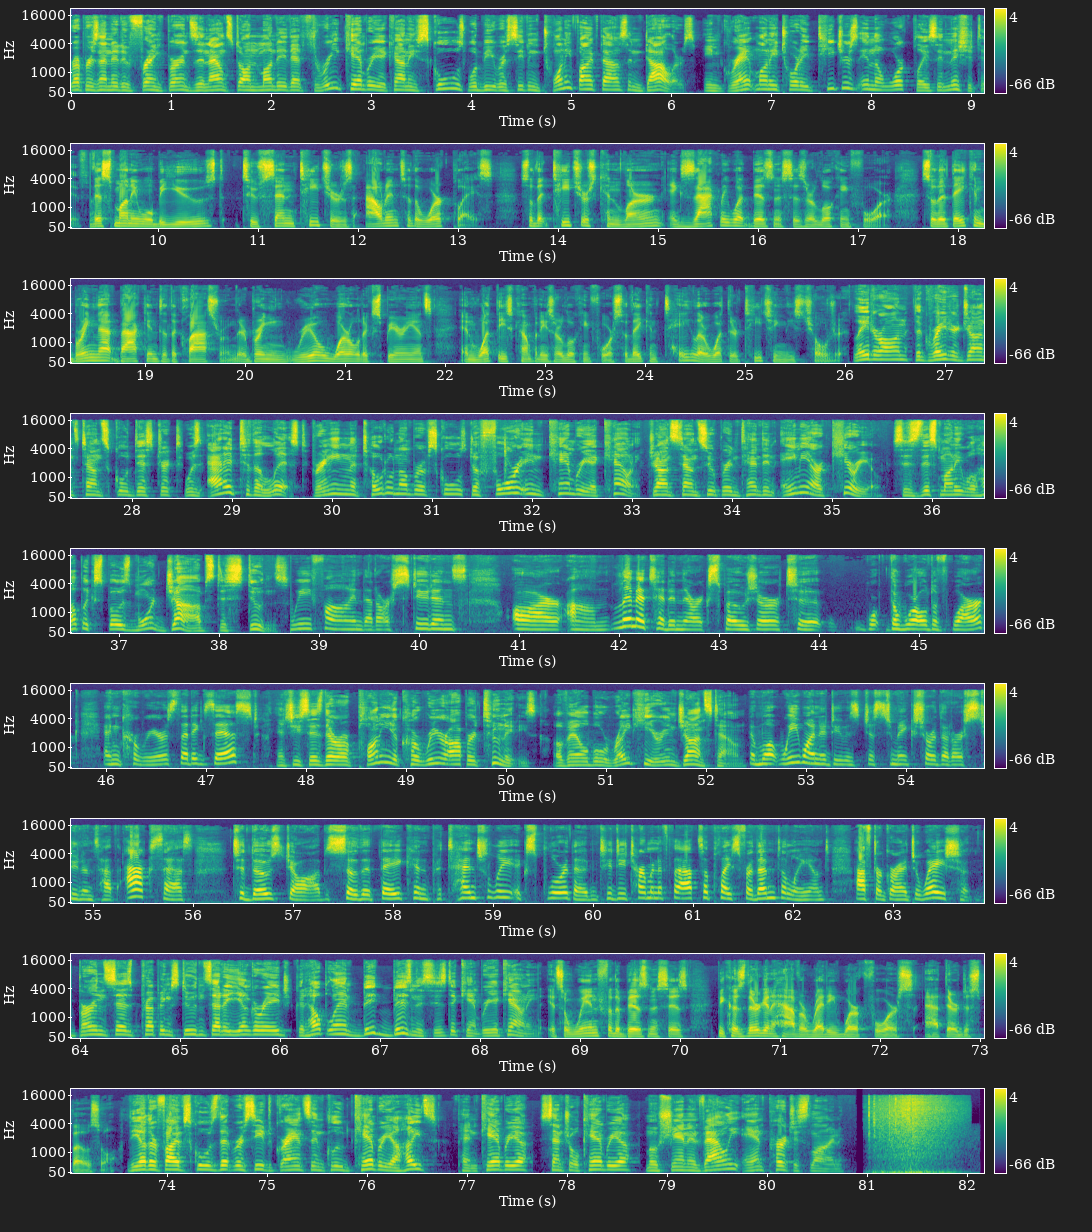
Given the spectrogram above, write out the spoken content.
Representative Frank Burns announced on Monday that three Cambria County schools would be receiving $25,000 in grant money toward a Teachers in the Workplace initiative. This money will be used to send teachers out into the workplace so that teachers can learn exactly what businesses are looking for so that they can bring that back into the classroom. They're bringing real world experience and what these companies are looking for so they can tailor what they're teaching these children. Later on, the Greater Johnstown School District was added to the list, bringing the total number of schools to four in Cambria County. Johnstown Superintendent Amy Arcurio says this money will help expose more jobs to students. We find that our students are um, limited in their exposure to the world of work and careers that exist. And she says there are plenty of career opportunities available right here in Johnstown. And what we want to do is just to make sure that our students have access to those jobs so that they can potentially explore them to determine if that's a place for them to land after graduation. Burns says prepping students at a younger age could help land big businesses to Cambria County. It's a win for the businesses because they're going to have a ready workforce at their disposal. The other five schools that received grants include Cambria Heights, Penn Cambria, Central Cambria, Moshannon Valley, and Purchase Line.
